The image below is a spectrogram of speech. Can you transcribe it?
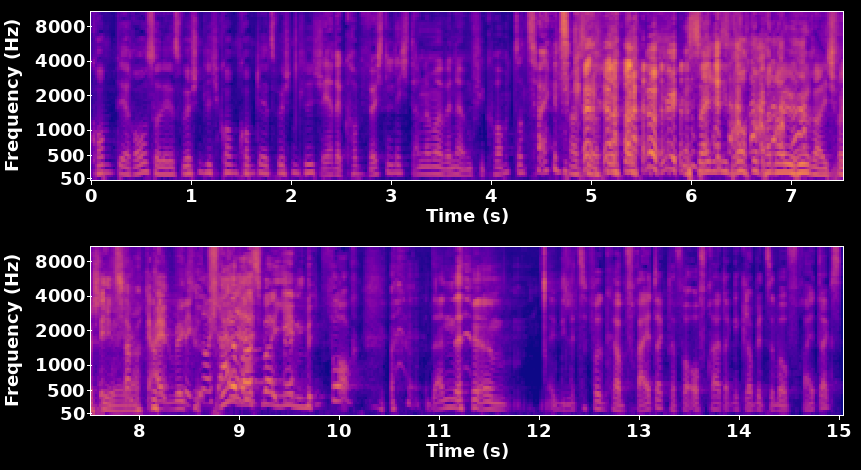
kommt der raus? Soll der jetzt wöchentlich kommen? Kommt der jetzt wöchentlich? Ja, der kommt wöchentlich dann immer, wenn er irgendwie kommt zur Zeit. Achso. es sei denn, ihr braucht ein paar neue Hörer, ich verstehe. Ich Ja. habe keinen Weg. Früher war es mal jeden Mittwoch. Dann, ähm, die letzte Folge kam Freitag, davor auch Freitag. Ich glaube, jetzt sind wir auf Freitags.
